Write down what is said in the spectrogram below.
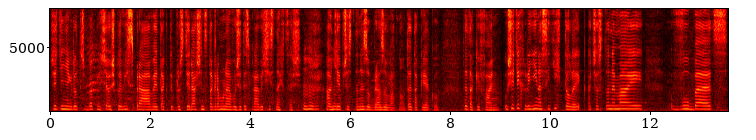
že ti někdo třeba píše ošklivý zprávy, tak ty prostě dáš Instagramu najevo, že ty zprávy číst nechceš. Mm-hmm. A on ti je přestane zobrazovat, no. To je taky jako, to je taky fajn. Už je těch lidí na sítích tolik a často nemají vůbec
